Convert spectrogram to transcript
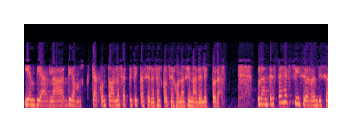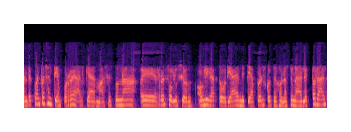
y enviarla, digamos, ya con todas las certificaciones al Consejo Nacional Electoral. Durante este ejercicio de rendición de cuentas en tiempo real, que además es una eh, resolución obligatoria emitida por el Consejo Nacional Electoral,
